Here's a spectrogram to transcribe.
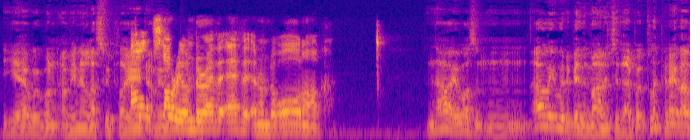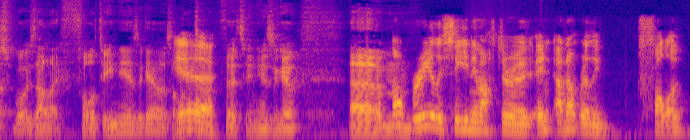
Yeah, we wouldn't. I mean, unless we played. Oh, I mean, sorry, under Ever- Everton, under Warnock. No, he wasn't. Oh, he would have been the manager there, but flipping it, that's what was that like? Fourteen years ago? That's a yeah, long time. thirteen years ago. Um, I've not really seen him after. A, I don't really follow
